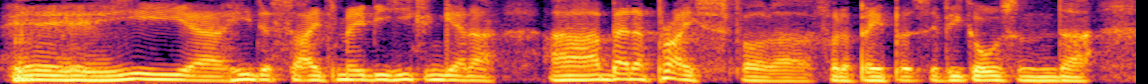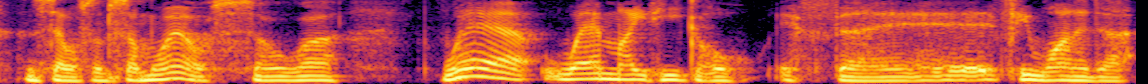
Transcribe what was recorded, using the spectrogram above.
He he, uh, he decides maybe he can get a, a better price for uh, for the papers if he goes and uh, and sells them somewhere else. So uh, where where might he go if if he wanted to,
